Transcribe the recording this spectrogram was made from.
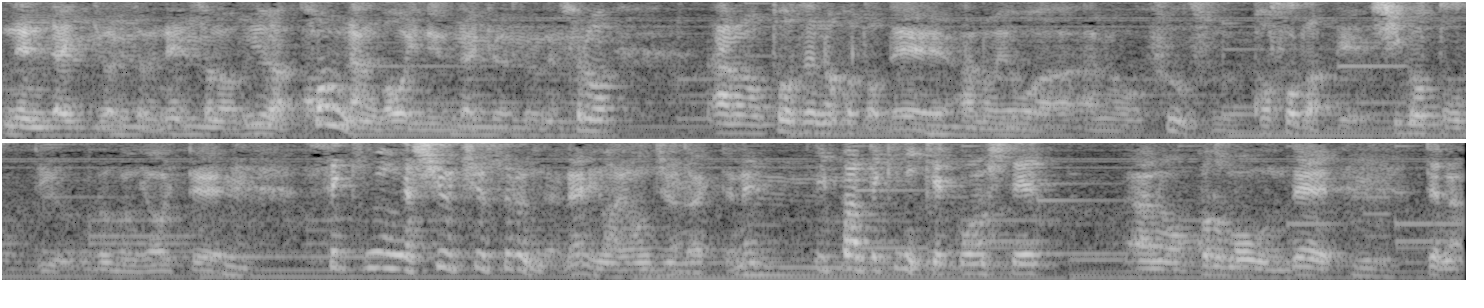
年代って言われてるよね、うん。その要は困難が多い年代って言われてるよね、うん。それはあの当然のことで、うん。あの要はあの夫婦子育て仕事っていう部分において、うん。責任が集中するんだよね、要は40代ってね、うん。一般的に結婚してあの子供を産んでうん。でな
